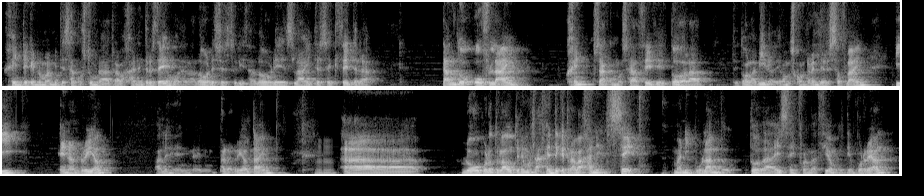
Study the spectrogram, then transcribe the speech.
gente que normalmente está acostumbrada a trabajar en 3D, modeladores, texturizadores, lighters, etcétera, tanto offline, o sea, como se hace de toda la, de toda la vida, digamos, con renders offline, y en Unreal, ¿vale? para real time. Ah, luego, por otro lado, tenemos la gente que trabaja en el set, manipulando toda esa información en tiempo real,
